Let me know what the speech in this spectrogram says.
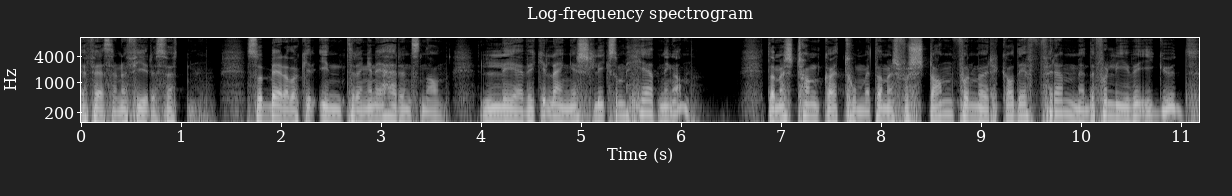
Efeserne 4,17. Så ber jeg dere inntrengende i Herrens navn, lev ikke lenger slik som hedningene. Deres tanker er tomhet, deres forstand formørka, og de er fremmede for livet i Gud.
